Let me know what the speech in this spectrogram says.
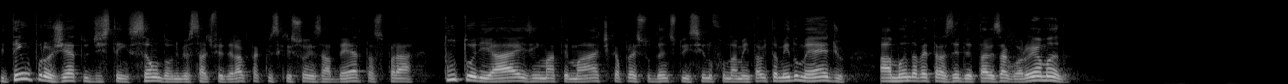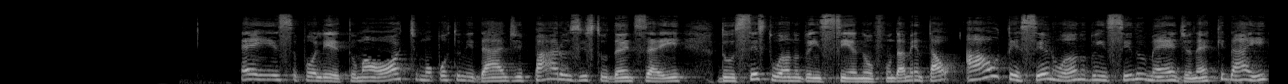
E tem um projeto de extensão da Universidade Federal que está com inscrições abertas para tutoriais em matemática para estudantes do ensino fundamental e também do médio. A Amanda vai trazer detalhes agora. Oi, Amanda. É isso, Polito. Uma ótima oportunidade para os estudantes aí do sexto ano do ensino fundamental ao terceiro ano do ensino médio, né? Que dá aí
